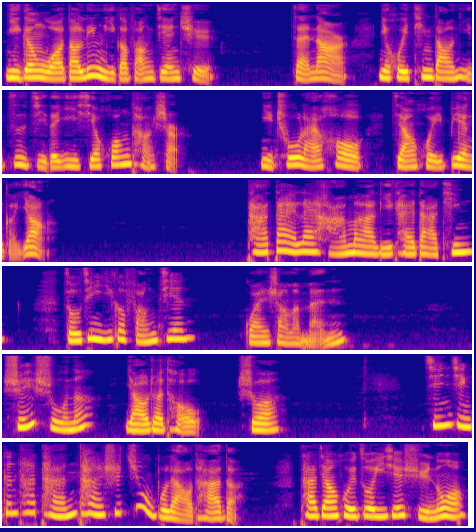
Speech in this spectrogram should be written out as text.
你跟我到另一个房间去，在那儿你会听到你自己的一些荒唐事儿。你出来后将会变个样。他带癞蛤蟆离开大厅，走进一个房间，关上了门。水鼠呢，摇着头说：“仅仅跟他谈谈是救不了他的，他将会做一些许诺。”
